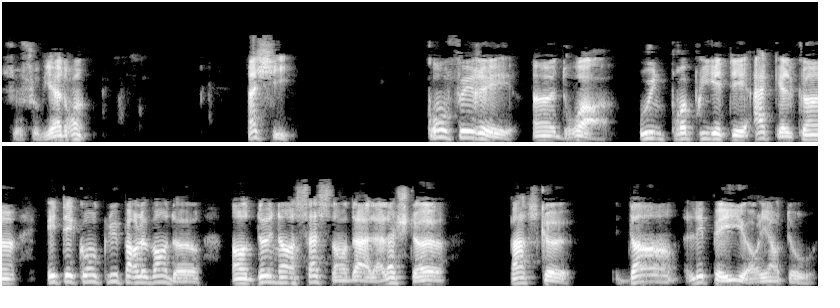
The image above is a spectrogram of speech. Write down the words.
se souviendront. Ainsi, conférer un droit ou une propriété à quelqu'un était conclu par le vendeur en donnant sa sandale à l'acheteur parce que dans les pays orientaux.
